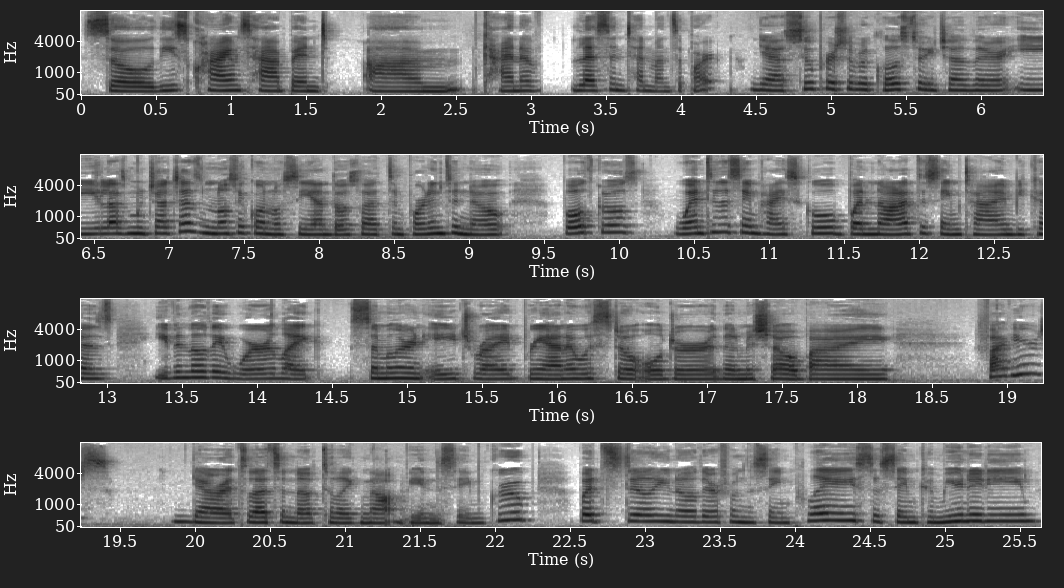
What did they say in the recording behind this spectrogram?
So, these crimes happened um, kind of less than 10 months apart. Yeah, super, super close to each other. Y las muchachas no se conocían, though, so that's important to note. Both girls went to the same high school, but not at the same time because even though they were like similar in age, right? Bree'Anna was still older than Michelle by five years. Yeah, right. So that's enough to like not be in the same group, but still, you know, they're from the same place, the same community.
